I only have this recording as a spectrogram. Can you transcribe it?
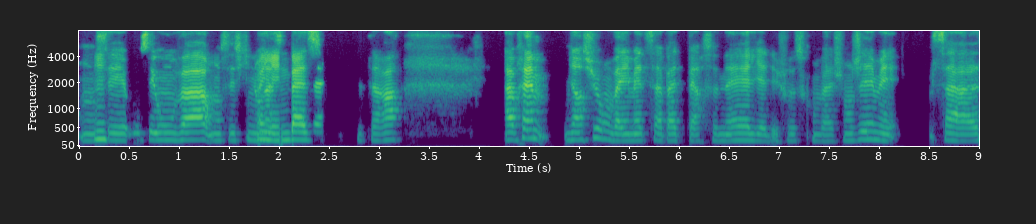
on, mmh. sait, on sait où on va, on sait ce qui nous reste, il y a une base, etc. Après, bien sûr, on va y mettre sa patte personnelle, il y a des choses qu'on va changer, mais ça,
